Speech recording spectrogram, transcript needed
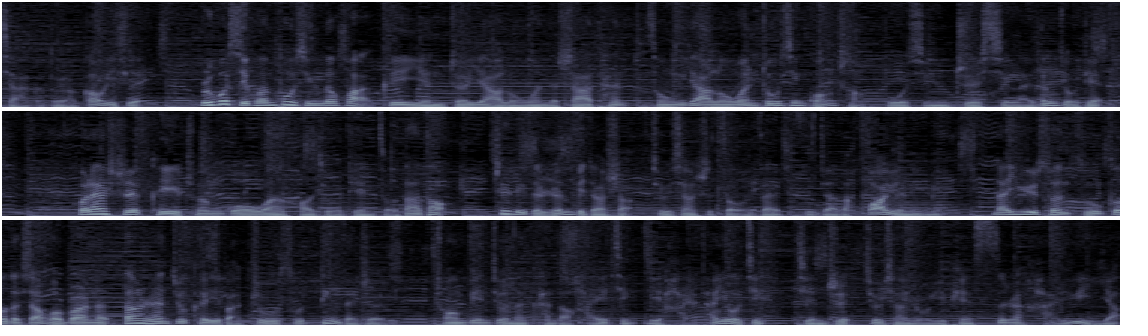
价格都要高一些。如果喜欢步行的话，可以沿着亚龙湾的沙滩，从亚龙湾中心广场步行至喜来登酒店。回来时可以穿过万豪酒店走大道，这里的人比较少，就像是走在自家的花园里面。那预算足够的小伙伴呢，当然就可以把住宿定在这里，窗边就能看到海景，离海滩又近，简直就像有一片私人海域一样。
